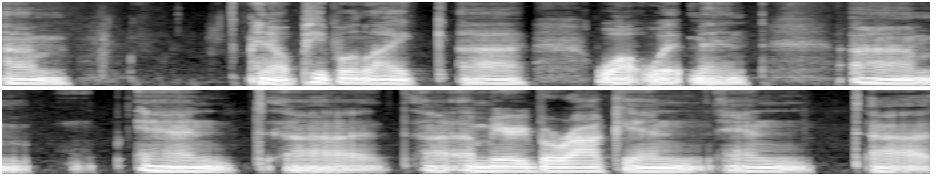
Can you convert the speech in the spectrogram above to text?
um, you know people like uh, Walt Whitman um, and uh, uh, Amiri Baraka and and uh,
